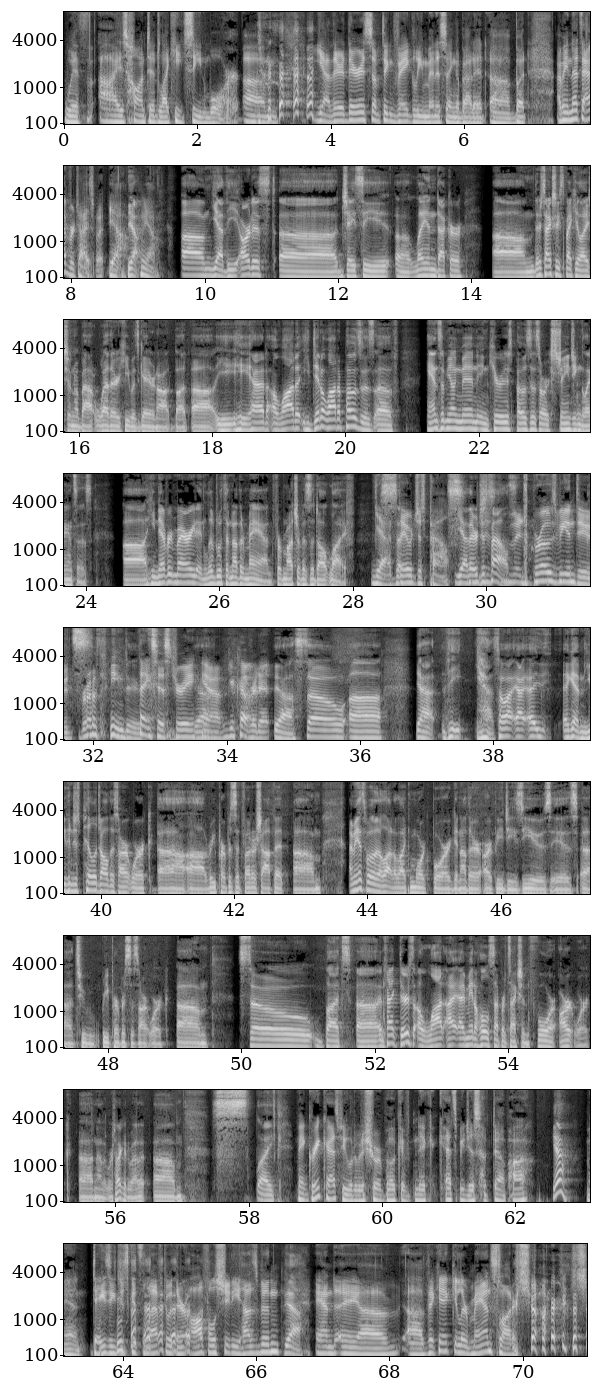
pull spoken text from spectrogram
with eyes haunted like he'd seen war. Um, yeah, there there is something vaguely menacing about it. Uh, but I mean, that's advertisement. Yeah, Yeah. yeah. Um, yeah, the artist uh, J.C. Uh, Leyendecker. Um, there's actually speculation about whether he was gay or not, but uh, he he had a lot of he did a lot of poses of handsome young men in curious poses or exchanging glances. Uh, he never married and lived with another man for much of his adult life. Yeah, So- they were just pals. Yeah, they were just pals. Bros being dudes. Bros being dudes. Thanks, history. Yeah. Yeah. you covered it. Yeah. So, uh, yeah, the yeah. So I, I, I again, you can just pillage all this artwork, uh, uh, repurpose it, Photoshop it. Um, I mean, that's what a lot of like Mörk Borg and other RPGs use is uh, to repurpose this artwork. Um, so, but uh, in fact, there's a lot. I, I made a whole separate section for artwork. Uh, now that we're talking about it, um, s- like, Man, Great Gatsby would have been a short book if Nick and Gatsby just hooked up, huh? yeah, Man, Daisy just gets left with her awful, shitty husband. Yeah. And a uh, uh, vehicular manslaughter charge.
